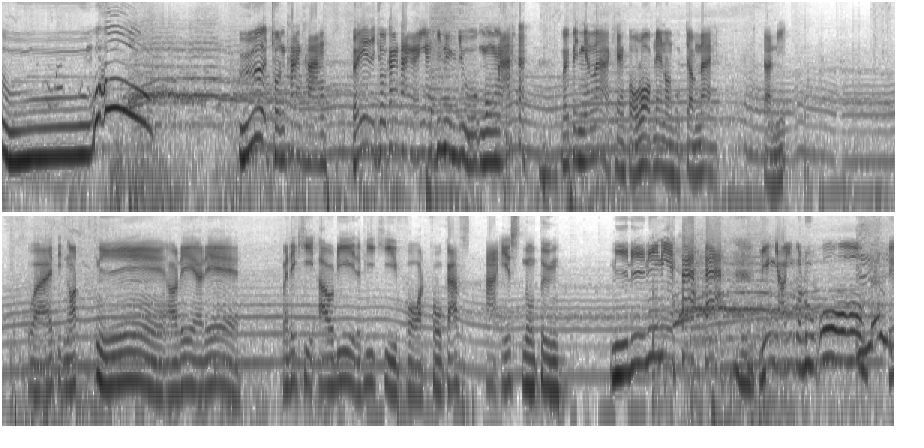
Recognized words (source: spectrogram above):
อู้วู้ฮู้เออชนข้างทาง เฮ้ยชนข้างทางไงยังที่หนึ่งอยู่งงนะไม่เป็นงั้นล่ะแข่งสองรอบแน่นอนผมจำได้ด่านนี้สวยติดน็อตนี่เอาดิเอาดิไม่ได้ขี่ Audi แต่พี่ขี่ Ford Focus RS โนนตึงนี่นี่นี่นี่เลี้ยงยาวยิ่งกว่าลูกโอ้เอ้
